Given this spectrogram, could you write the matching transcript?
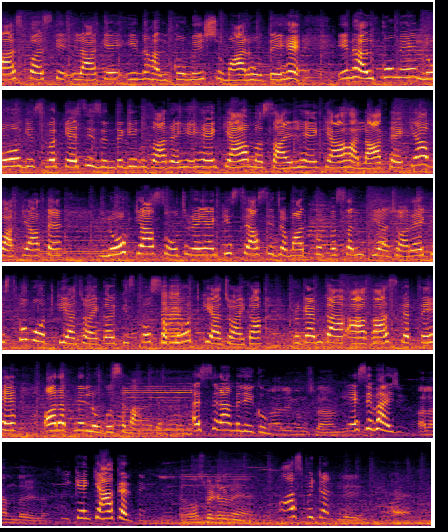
आसपास के इलाके इन हलकों में शुमार होते हैं। इन हलकों में लोग इस वक्त कैसी ज़िंदगी गुजार रहे हैं क्या मसाइल हैं क्या हालात हैं क्या वाक़ात हैं लोग क्या सोच रहे हैं किस सियासी जमात को पसंद किया जा रहा है किसको वोट किया जाएगा किसको सपोर्ट किया जाएगा प्रोग्राम का आगाज़ करते हैं और अपने लोगों से बात करते हैं। अस्सलाम वालेकुम। वालेकुम सलाम जी। कैसे भाई जी? अल्हम्दुलिल्लाह। ठीक है क्या करते हैं? हॉस्पिटल में हॉस्पिटल में।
